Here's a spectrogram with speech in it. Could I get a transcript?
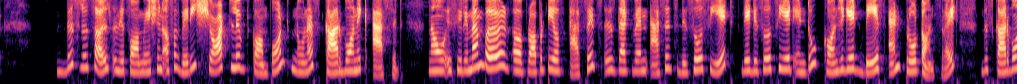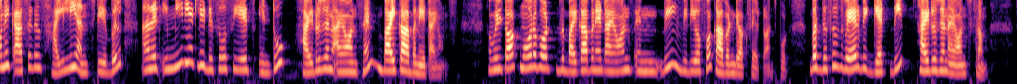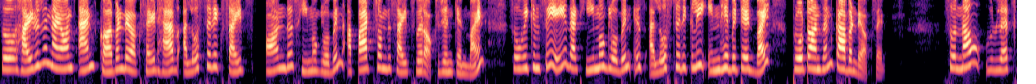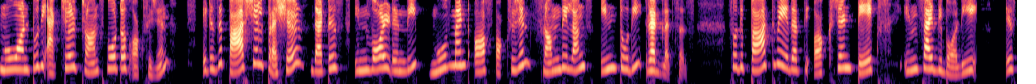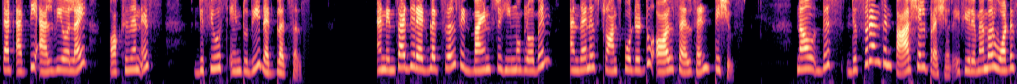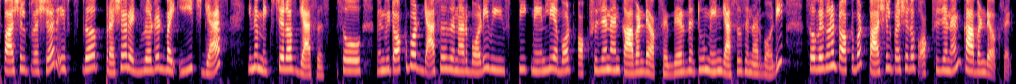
This results in the formation of a very short-lived compound known as carbonic acid. Now, if you remember, a property of acids is that when acids dissociate, they dissociate into conjugate base and protons, right? This carbonic acid is highly unstable and it immediately dissociates into hydrogen ions and bicarbonate ions. Now we'll talk more about the bicarbonate ions in the video for carbon dioxide transport. But this is where we get the hydrogen ions from. So hydrogen ions and carbon dioxide have allosteric sites on this hemoglobin apart from the sites where oxygen can bind. So we can say that hemoglobin is allosterically inhibited by protons and carbon dioxide. So now let's move on to the actual transport of oxygen. It is the partial pressure that is involved in the movement of oxygen from the lungs into the red blood cells. So the pathway that the oxygen takes inside the body is that at the alveoli, oxygen is diffused into the red blood cells. And inside the red blood cells, it binds to hemoglobin and then is transported to all cells and tissues. Now, this difference in partial pressure, if you remember what is partial pressure, it's the pressure exerted by each gas in a mixture of gases. So, when we talk about gases in our body, we speak mainly about oxygen and carbon dioxide. They're the two main gases in our body. So, we're going to talk about partial pressure of oxygen and carbon dioxide.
